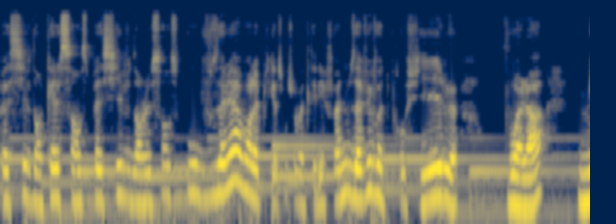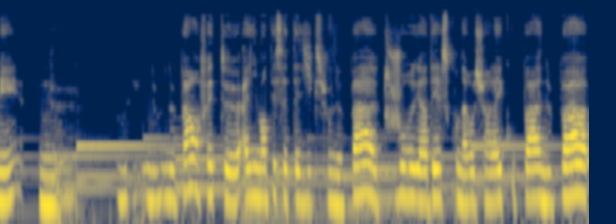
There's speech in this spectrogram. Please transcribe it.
Passive dans quel sens? Passive dans le sens où vous allez avoir l'application sur votre téléphone, vous avez votre profil, voilà, mais ne, pas en fait alimenter cette addiction, ne pas toujours regarder est-ce qu'on a reçu un like ou pas, ne pas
